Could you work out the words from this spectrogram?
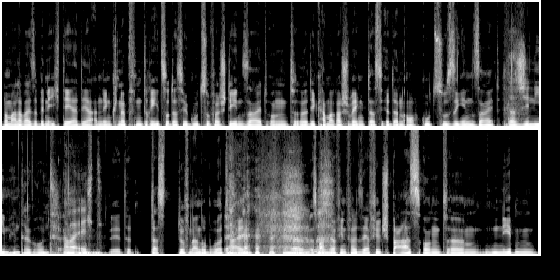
Normalerweise bin ich der, der an den Knöpfen dreht, so dass ihr gut zu verstehen seid und äh, die Kamera schwenkt, dass ihr dann auch gut zu sehen seid. Das Genie im Hintergrund. Aber echt. Äh, das dürfen andere beurteilen. ähm, es macht mir auf jeden Fall sehr viel Spaß und ähm, neben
